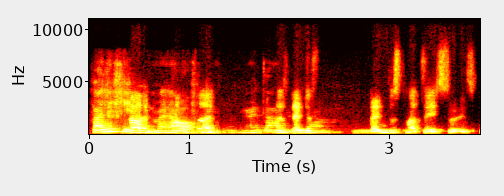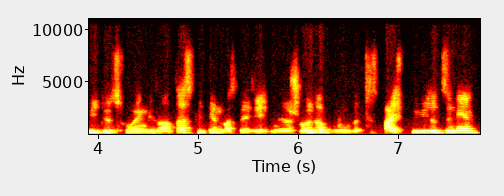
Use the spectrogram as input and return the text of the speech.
weil ich ja, eben mit meiner Aufmerksamkeit da das, wenn das tatsächlich so ist, wie du es vorhin gesagt hast, mit dem, was will ich mit der Schulter, um das Beispiel wieder zu nehmen,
